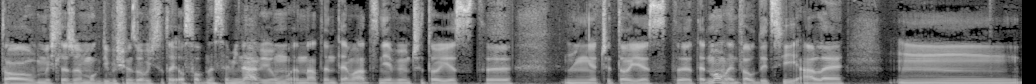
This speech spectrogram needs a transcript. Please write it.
to myślę, że moglibyśmy zrobić tutaj osobne seminarium na ten temat. Nie wiem, czy to jest, y, czy to jest y, ten moment w audycji, ale mm,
